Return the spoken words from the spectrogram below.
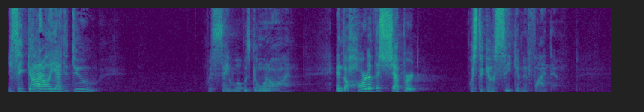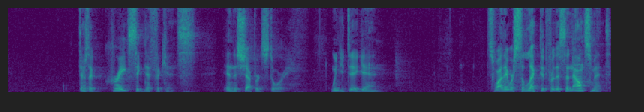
You see, God, all He had to do was say what was going on. And the heart of the shepherd was to go seek Him and find Him. There's a great significance in the shepherd story when you dig in. That's why they were selected for this announcement.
